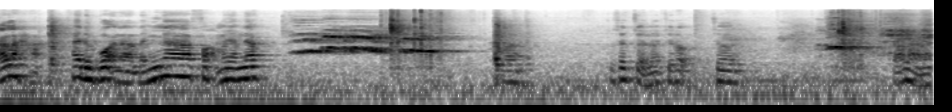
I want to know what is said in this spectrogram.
cá lạ hay được gọi là đánh à, phỏng anh em nhé. Vâng. Tôi sẽ chuyển sang chế độ chơi cá lạ này.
